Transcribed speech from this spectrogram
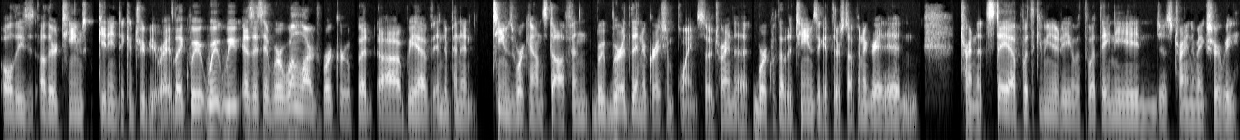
all these other teams getting to contribute, right? Like we, we, we as I said, we're one large work group, but uh, we have independent teams working on stuff, and we're, we're, at the integration point. So trying to work with other teams to get their stuff integrated, and trying to stay up with the community with what they need, and just trying to make sure we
